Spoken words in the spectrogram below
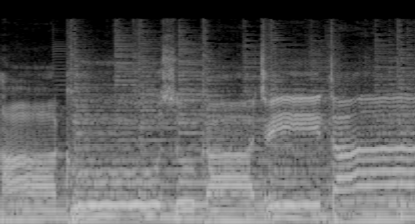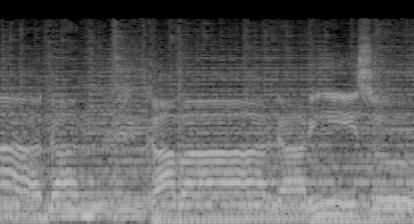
Aku suka ceritakan kabar dari surga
